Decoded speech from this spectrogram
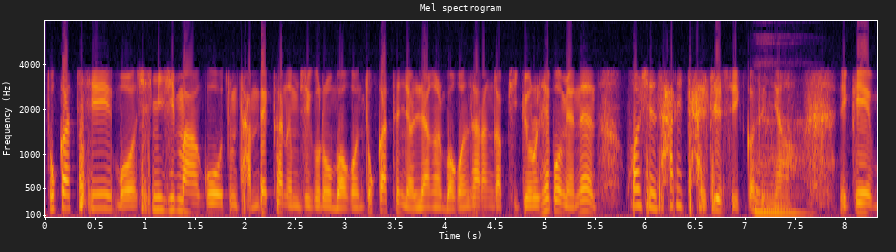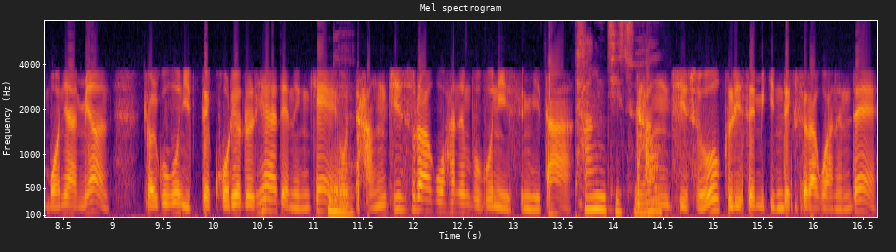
똑같이 뭐 심심하고 좀 담백한 음식으로 먹은 똑같은 열량을 먹은 사람과 비교를 해보면은 훨씬 살이 잘 찔 수 있거든요. 아. 이게 뭐냐면 결국은 이때 고려를 해야 되는 게 네. 당지수라고 하는 부분이 있습니다. 당지수요? 당지수, glycemic index라고 하는데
